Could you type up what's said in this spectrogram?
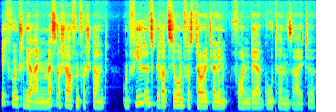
Ich wünsche dir einen messerscharfen Verstand und viel Inspiration für Storytelling von der guten Seite.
